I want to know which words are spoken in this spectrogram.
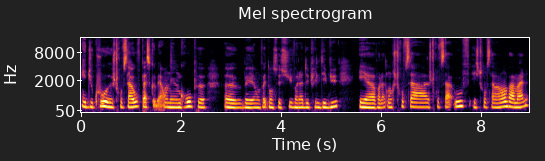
Et du coup, euh, je trouve ça ouf parce que ben, on est un groupe, ben, en fait, on se suit voilà depuis le début. Et voilà, donc je trouve ça, je trouve ça ouf et je trouve ça vraiment pas mal.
